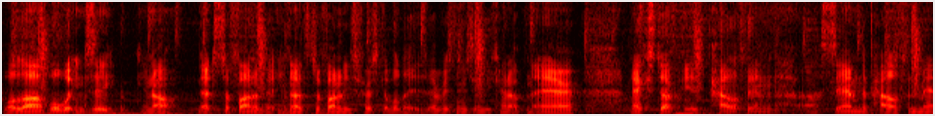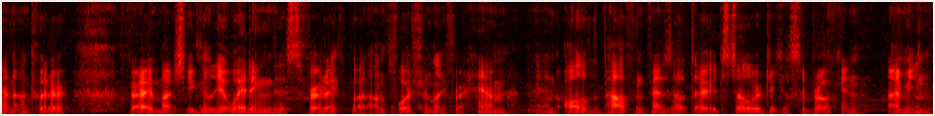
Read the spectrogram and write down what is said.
well, uh, we'll wait and see. You know, that's the fun of it. You know, that's the fun of these first couple days. Everything's gonna be kind of up in the air. Next up is Palafin, uh, Sam the Palafin man on Twitter. Very much eagerly awaiting this verdict, but unfortunately for him and all of the Palafin fans out there, it's still ridiculously broken. I mean,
